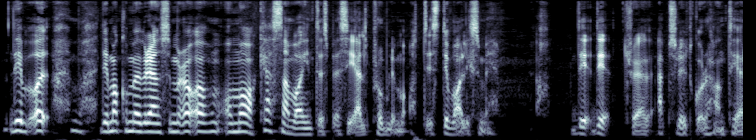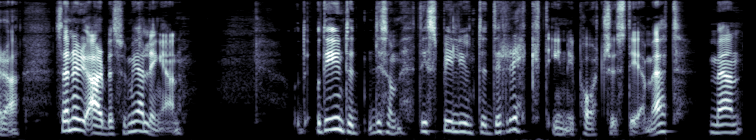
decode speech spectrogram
Det, var, det man kom överens om, om, om a-kassan var inte speciellt problematiskt. Det var liksom, ja, det, det tror jag absolut går att hantera. Sen är det ju Arbetsförmedlingen och det, är inte, liksom, det spiller ju inte direkt in i partsystemet. Men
